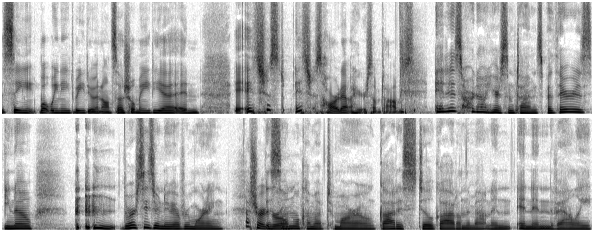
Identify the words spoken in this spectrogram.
see what we need to be doing on social media, and it, it's just it's just hard out here sometimes. it is hard out here sometimes, but there is, you know, mercies are new every morning. That's right, the girl. sun will come up tomorrow. God is still God on the mountain and, and in the valley.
